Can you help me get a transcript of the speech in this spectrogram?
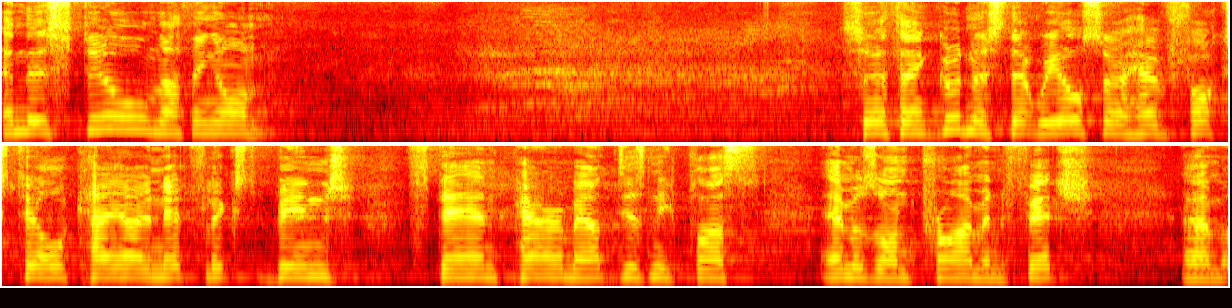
and there's still nothing on. So thank goodness that we also have Foxtel, Kayo, Netflix, Binge, Stan, Paramount, Disney Plus, Amazon Prime, and Fetch. Um,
